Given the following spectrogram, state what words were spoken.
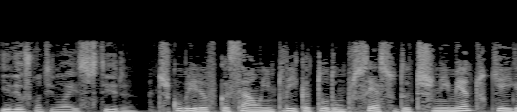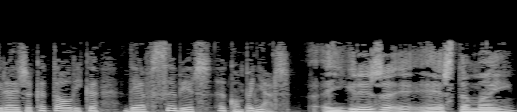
e Deus continua a existir. Descobrir a vocação implica todo um processo de discernimento que a Igreja Católica deve saber acompanhar a Igreja é, é esta mãe,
